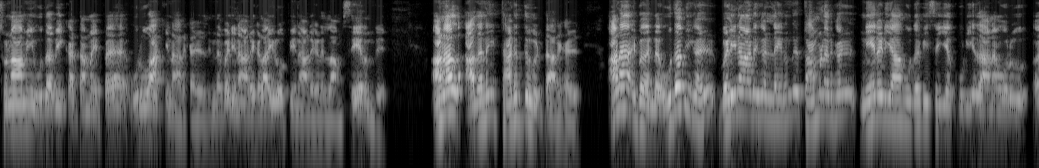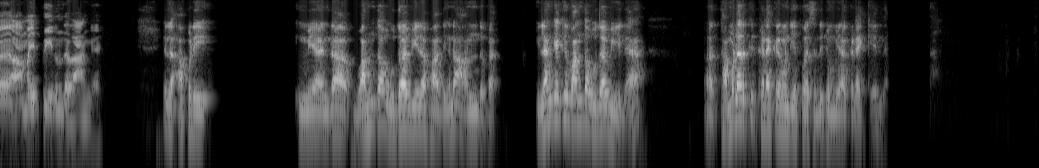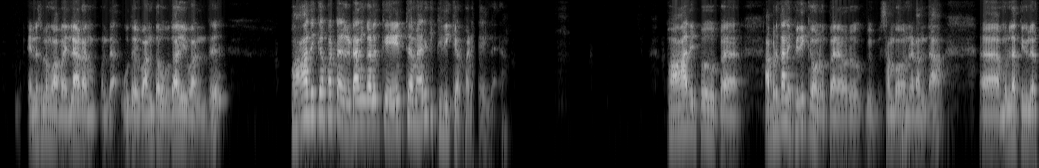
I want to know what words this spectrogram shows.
சுனாமி உதவி கட்டமைப்பை உருவாக்கினார்கள். இந்த வெளிநாடுகள் ஐரோப்பிய நாடுகள் எல்லாம் சேர்ந்து. ஆனால் அதனை தடுத்து விட்டார்கள். ஆனா இப்ப இந்த உதவிகள் வெளிநாடுகள்ல இருந்து தமிழர்கள் நேரடியாக உதவி செய்யக்கூடியதான ஒரு அஹ், அமைப்பு இருந்ததாங்க இல்ல அப்படி உண்மையா வந்த உதவியில பாத்தீங்கன்னா அந்த இலங்கைக்கு வந்த உதவியில தமிழருக்கு கிடைக்க வேண்டிய பெர்சன்டேஜ் உண்மையா கிடைக்கல. என்ன சொல்லுங்க அப்ப இந்த உதவி வந்த உதவி வந்து பாதிக்கப்பட்ட இடங்களுக்கு ஏற்ற மாதிரி பிரிக்கப்பட இல்லை பாதிப்பு இப்ப அப்படித்தானே பிரிக்கணும். இப்ப ஒரு சம்பவம் நடந்தா முல்லைத்தீவுல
